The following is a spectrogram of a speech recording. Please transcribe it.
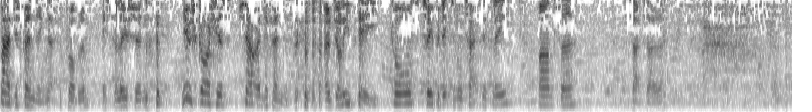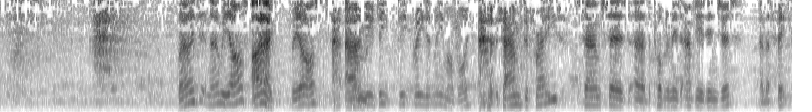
Bad defending. That's the problem. His solution. New strikers shout at defenders. uh, Johnny P, Cause too predictable tactically. Answer. Sack Zola. Well, I didn't know. We asked. I know. We asked. Um, you deep, deep breathe at me, my boy. Sam DeFraze, Sam says uh, the problem is Abdi is injured, and the fix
